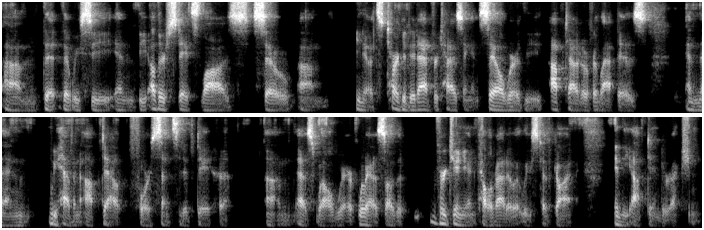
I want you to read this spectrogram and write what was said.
um, that that we see in the other states' laws. So um, you know it's targeted advertising and sale where the opt-out overlap is, and then we have an opt-out for sensitive data um, as well, where, whereas other, Virginia and Colorado at least have gone in the opt-in direction.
